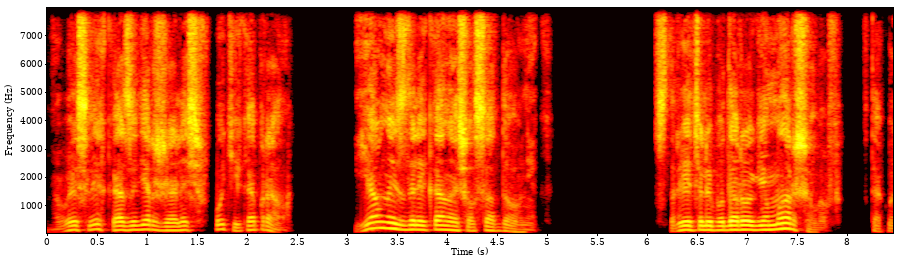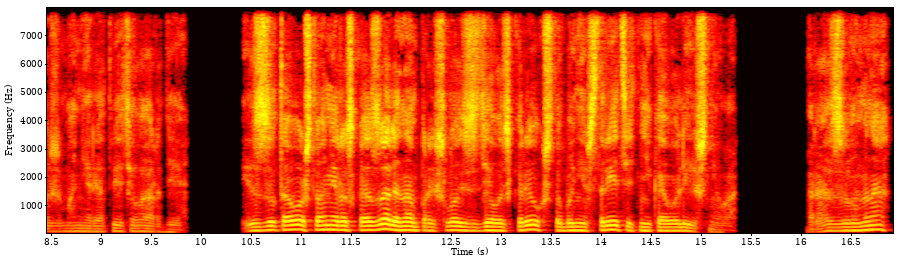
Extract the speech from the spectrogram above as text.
Вы слегка задержались в пути, капрал. Явно издалека начал садовник. «Встретили по дороге маршалов», — в такой же манере ответил Арди. «Из-за того, что они рассказали, нам пришлось сделать крюк, чтобы не встретить никого лишнего». «Разумно».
